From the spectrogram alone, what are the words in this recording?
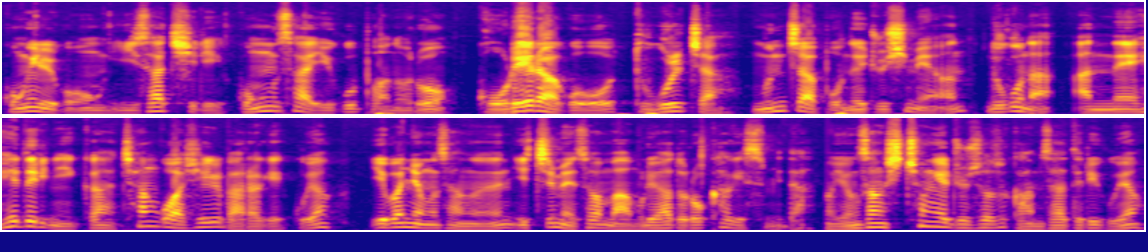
010-2472-0429 번호로 고래라고 두 글자 문자 보내주시면 누구나 안내해드리니까 참고하시길 바라겠고요. 이번 영상은 이쯤에서 마무리하도록 하겠습니다. 영상 시청해주셔서 감사드리고요.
